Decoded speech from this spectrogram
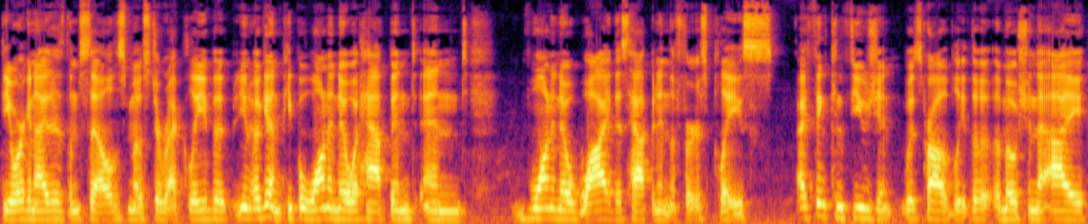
the organizers themselves most directly. But, you know, again, people want to know what happened and want to know why this happened in the first place. I think confusion was probably the emotion that I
